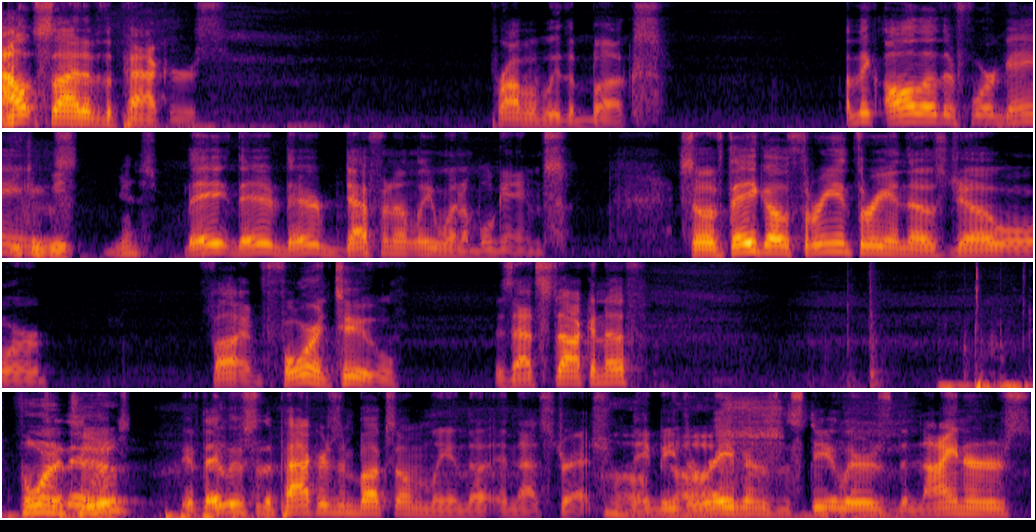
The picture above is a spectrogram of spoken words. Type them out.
Outside of the Packers, probably the Bucks. I think all other four games You can beat. Yes. they they're they're definitely winnable games. So if they go three and three in those, Joe, or five, four and two, is that stock enough? Four and two. lose- if they lose to the Packers and Bucks only in the in that stretch, Oh, they beat the. Ravens, the Steelers, the Niners,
